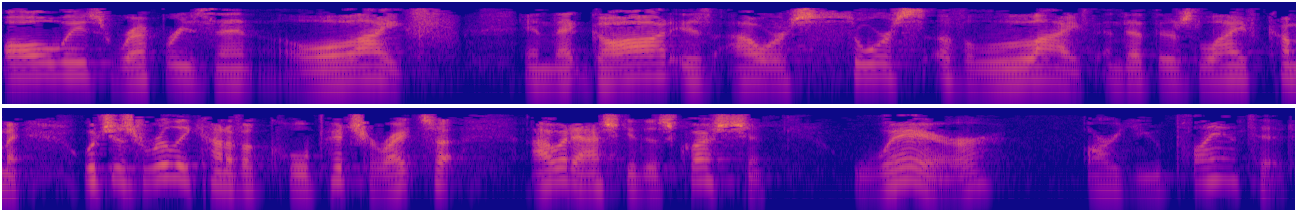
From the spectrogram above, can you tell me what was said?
always represent life and that God is our source of life and that there's life coming, which is really kind of a cool picture, right? So I would ask you this question Where are you planted?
